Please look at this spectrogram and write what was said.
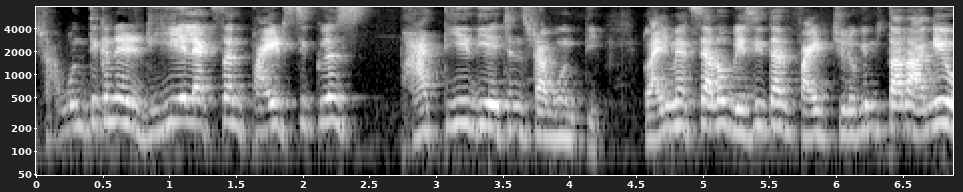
শ্রাবন্তী এখানে রিয়েল অ্যাকশন ফাইট সিকোয়েন্স ফাটিয়ে দিয়েছেন শ্রাবন্তী। ক্লাইম্যাক্সে আরও বেশি তার ফাইট ছিল, কিন্তু তার আগেও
